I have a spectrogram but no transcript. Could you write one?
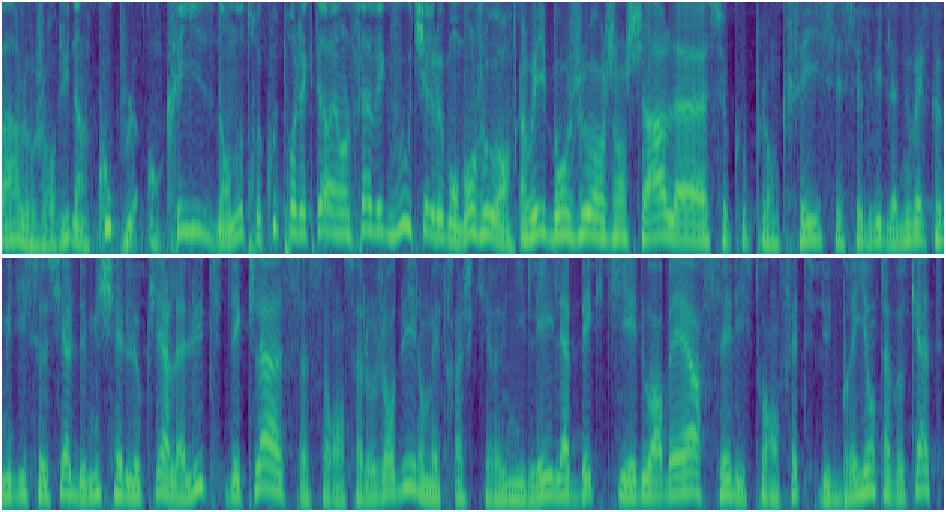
parle aujourd'hui d'un couple en crise dans notre coup de projecteur et on le fait avec vous Thierry Lebon. Bonjour. Ah oui, bonjour Jean-Charles. Euh, ce couple en crise, c'est celui de la nouvelle comédie sociale de Michel Leclerc, La lutte des classes. Ça sort en salle aujourd'hui, long métrage qui réunit Leila Bekti et Edouard Baird. C'est l'histoire en fait d'une brillante avocate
